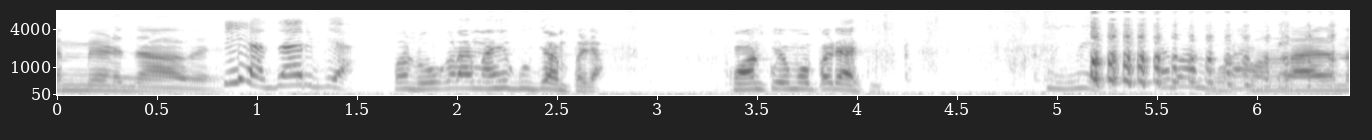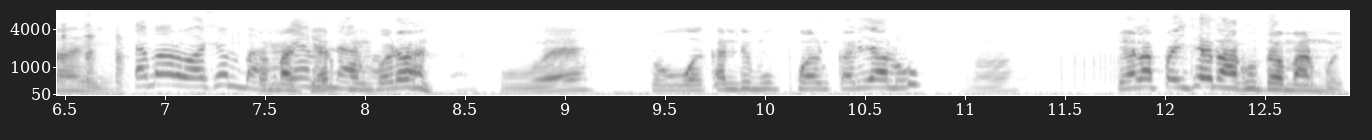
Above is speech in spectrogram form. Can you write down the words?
એમ મેળ ના આવે. ત્રીસ હજાર રૂપિયા. પણ રોકડા નાખી ગુજામ પડ્યા. ફોન પે માં પડ્યા છે. ફોન નહીં. તમારું તમારે ઘેર ફોન પડ્યો ને તો હું ફોન કરી આલું. હા, પેલા પૈસા નાખું તમારે મોય.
